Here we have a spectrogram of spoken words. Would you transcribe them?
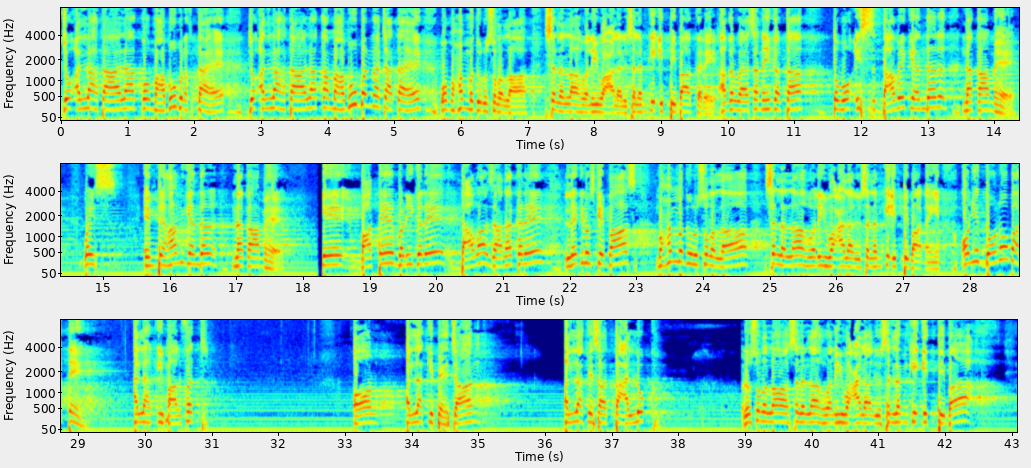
جو اللہ تعالیٰ کو محبوب رکھتا ہے، جو اللہ تعالیٰ کا محبوب بننا چاہتا ہے، وہ محمد رسول اللہ صلی اللہ علیہ وآلہ وسلم کی اتباع کرے۔ اگر وہ ایسا نہیں کرتا، تو وہ اس دعوے کے اندر ناکام ہے۔ وہ اس امتحان کے اندر ناکام ہے کہ باتیں بڑی کرے، دعویٰ زیادہ کرے، لیکن اس کے پاس محمد رسول اللہ صلی اللہ علیہ وآلہ وسلم کی اتباع نہیں ہے۔ اور یہ دونوں باتیں اللہ کی معرفت اور اللہ کی پہچان، اللہ کے ساتھ تعلق، رسول اللہ صلی اللہ علیہ وآلہ وسلم کی اتباع،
